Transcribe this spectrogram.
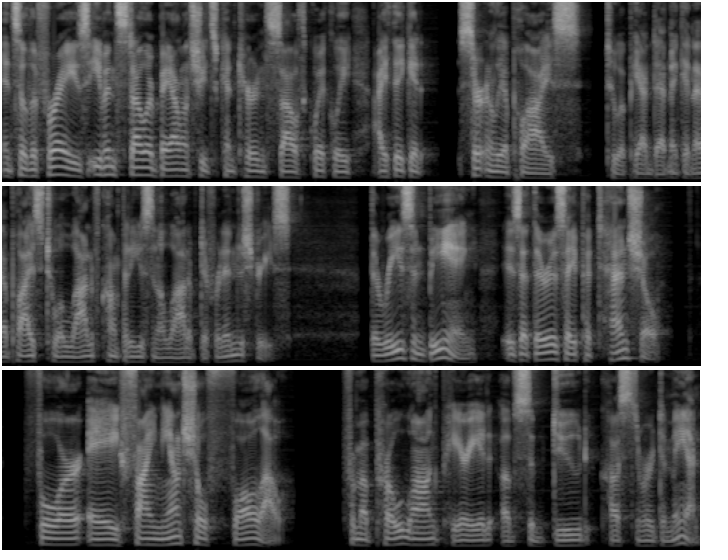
And so the phrase, even stellar balance sheets can turn south quickly, I think it certainly applies to a pandemic and it applies to a lot of companies in a lot of different industries. The reason being is that there is a potential for a financial fallout from a prolonged period of subdued customer demand.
